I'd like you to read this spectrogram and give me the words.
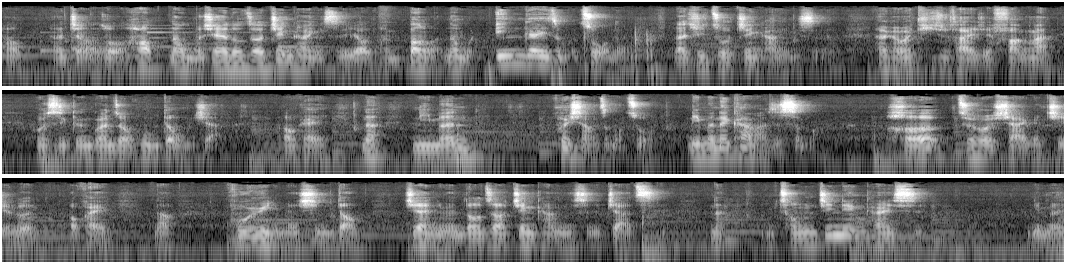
好，他讲了说，好，那我们现在都知道健康饮食要很棒了，那我应该怎么做呢？来去做健康饮食呢？他可能会提出他一些方案，或是跟观众互动一下。OK，那你们会想怎么做？你们的看法是什么？和最后下一个结论。OK。那呼吁你们行动。既然你们都知道健康饮食的价值，那从今天开始，你们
